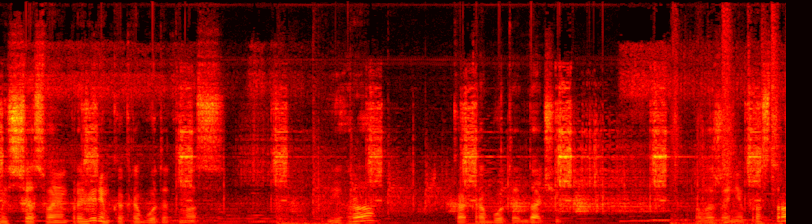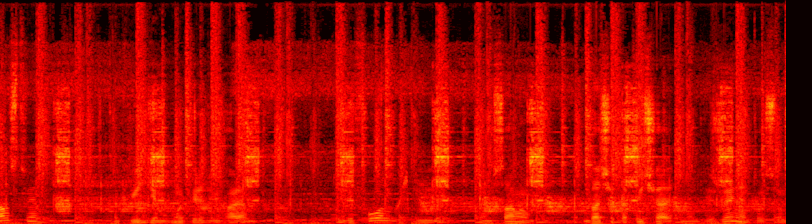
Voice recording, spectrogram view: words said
Мы сейчас с вами проверим, как работает у нас игра, как работает датчик положения в пространстве. Как видим, мы передвигаем телефон и тем самым датчик отвечает на движение, то есть он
